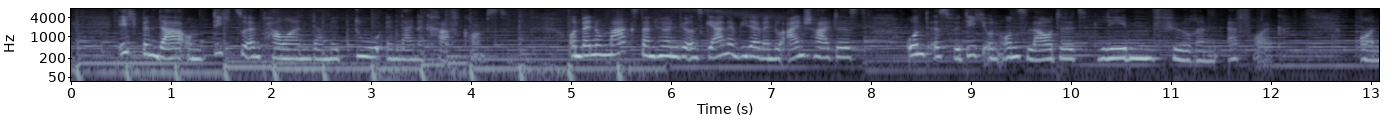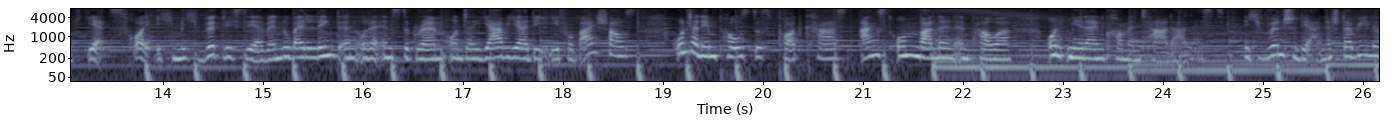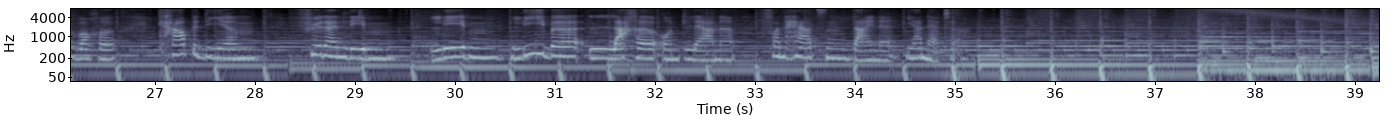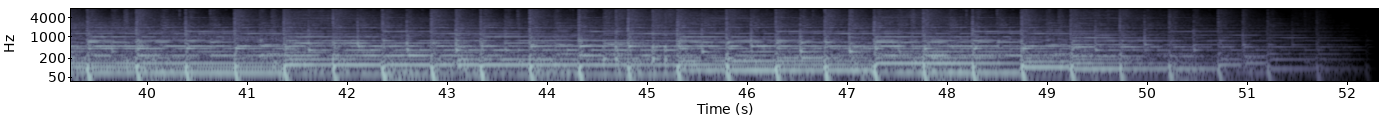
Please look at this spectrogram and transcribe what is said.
Ich bin da, um dich zu empowern, damit du in deine Kraft kommst. Und wenn du magst, dann hören wir uns gerne wieder, wenn du einschaltest und es für dich und uns lautet Leben führen Erfolg. Und jetzt freue ich mich wirklich sehr, wenn du bei LinkedIn oder Instagram unter javia.de vorbeischaust, unter dem Post des Podcasts Angst umwandeln in Power und mir deinen Kommentar da lässt. Ich wünsche dir eine stabile Woche. Carpe diem für dein Leben. Leben, liebe, lache und lerne. Von Herzen deine Janette.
